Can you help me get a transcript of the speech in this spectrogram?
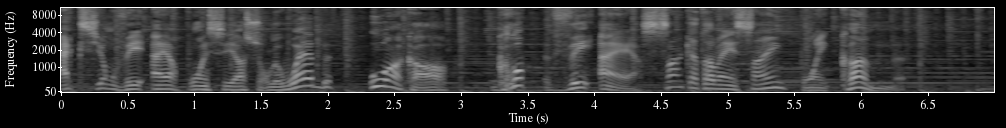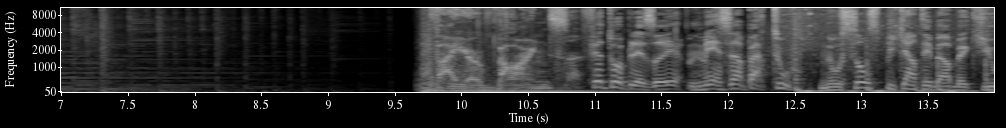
ActionVR.ca sur le web ou encore groupevr185.com. Fire Barnes. Fais-toi plaisir, mets-en partout. Nos sauces piquantes et barbecue,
